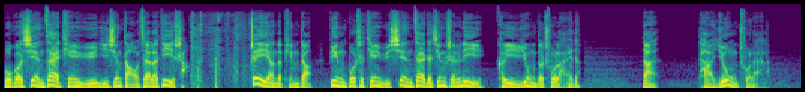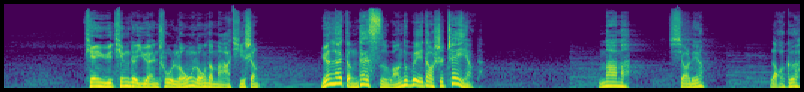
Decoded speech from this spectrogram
不过现在天宇已经倒在了地上，这样的屏障并不是天宇现在的精神力可以用得出来的，但他用出来了。天宇听着远处隆隆的马蹄声，原来等待死亡的味道是这样的。妈妈，小玲，老哥，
